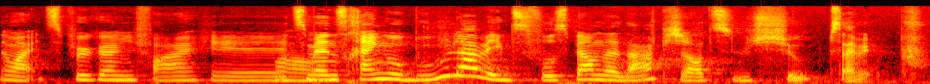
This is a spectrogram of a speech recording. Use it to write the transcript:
Ouais, tu peux comme y faire. euh, Wow. Tu mets une seringue au bout, là, avec du faux sperme dedans, puis genre, tu le shoots, puis ça fait. pouf.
